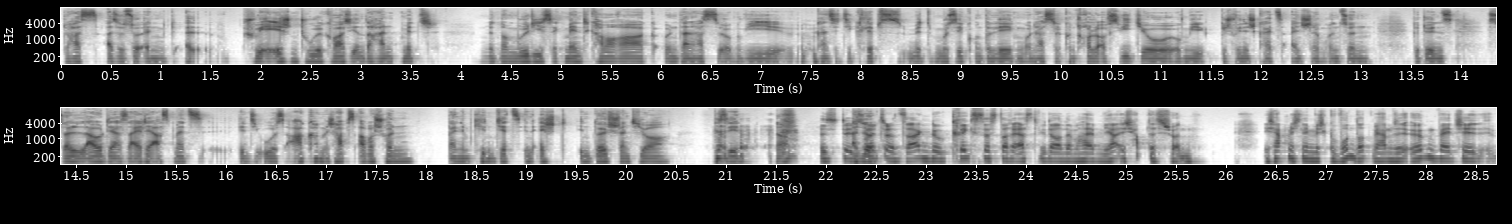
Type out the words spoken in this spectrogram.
Du hast also so ein äh, Creation-Tool quasi in der Hand mit mit einer Multisegment-Kamera und dann hast du irgendwie, kannst du die Clips mit Musik unterlegen und hast halt Kontrolle aufs Video, irgendwie Geschwindigkeitseinstellung und so ein Gedöns. Soll laut der Seite erstmal jetzt in die USA kommen. Ich habe es aber schon bei einem Kind jetzt in echt in Deutschland hier gesehen. ne? Ich, ich Also- wollte schon sagen, du kriegst es doch erst wieder in einem halben Jahr. Ich habe das schon. Ich habe mich nämlich gewundert, wir haben sie irgendwelche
